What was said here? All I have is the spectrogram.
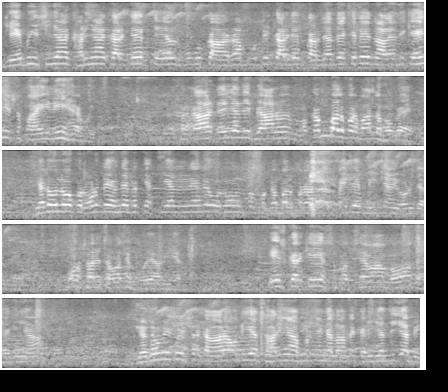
ਜੇਬੀਸੀਆਂ ਖੜੀਆਂ ਕਰਕੇ ਤੇਲ ਫੂਕ ਕਾਗਜ਼ਾਂ ਪੂਰਤੀ ਕਰਕੇ ਕਰ ਜਾਂਦੇ ਕਿਤੇ ਨਾਲੇ ਦੀ ਕਿਸੇ ਦੀ ਸਫ਼ਾਈ ਨਹੀਂ ਹੈ ਹੋਈ। ਸਰਕਾਰ ਕਹੀ ਜਾਂਦੀ, ਬਿਆਨ ਮੁਕੰਮਲ ਪ੍ਰਬੰਧ ਹੋ ਗਏ। ਜਦੋਂ ਲੋਕ ਰੁੜਦੇ ਹੁੰਦੇ, ਫਿਰ ਕਿਸ਼ਤੀਆਂ ਲੈਂਦੇ ਹੁੰਦੇ, ਉਦੋਂ ਮੁਕੰਮਲ ਪ੍ਰਬੰਧ ਪਹਿਲੇ ਮੀਂਹ ਜਾਂ ਰੁੜ ਜਾਂਦੇ ਆ। ਬਹੁਤ ਸਾਰੇ ਥਾਵਾਂ ਤੇ ਹੋਇਆ ਵੀ ਆ। ਇਸ ਕਰਕੇ ਇਹ ਸਮੱਸਿਆਵਾਂ ਬਹੁਤ ਹੈਗੀਆਂ। ਜਦੋਂ ਵੀ ਕੋਈ ਸਰਕਾਰ ਆਉਂਦੀ ਹੈ ਸਾਰੀਆਂ ਆਪਣੀਆਂ ਗੱਲਾਂ ਤੇ ਕਰੀ ਜਾਂਦੀ ਆ ਵੀ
